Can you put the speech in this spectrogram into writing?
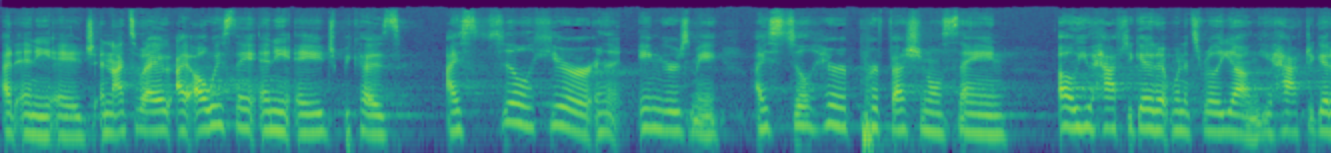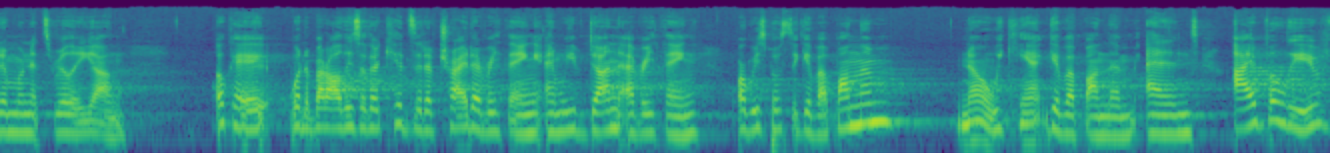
at any age. And that's why I, I always say any age because I still hear, and it angers me, I still hear professionals saying, oh, you have to get it when it's really young. You have to get them when it's really young. Okay, what about all these other kids that have tried everything and we've done everything? Are we supposed to give up on them? No, we can't give up on them. And I believe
